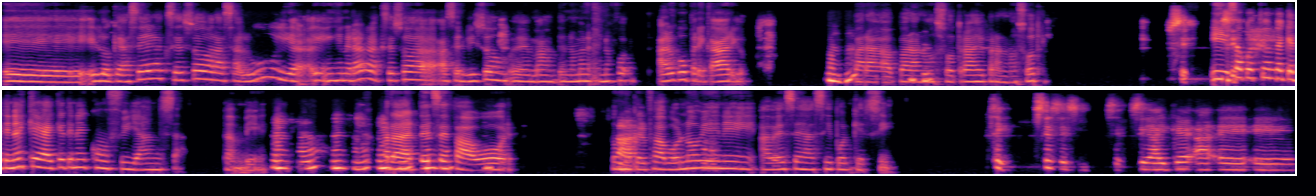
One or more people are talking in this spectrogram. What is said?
Eh, lo que hace el acceso a la salud y en general el acceso a, servicios eh, más de una manera, no algo precario para, para nosotras y para nosotros. y esa cuestión de que tienes que, hay que tener confianza también, para darte ese favor. Como que el favor no viene a veces así porque sí. Sí, sí, sí, sí, sí, hay que, ah, eh,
